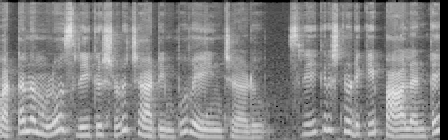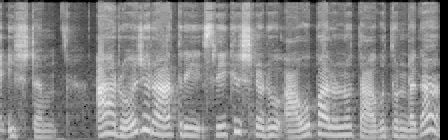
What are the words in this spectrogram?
పట్టణంలో శ్రీకృష్ణుడు చాటింపు వేయించాడు. శ్రీకృష్ణుడికి పాలంటే ఇష్టం. ఆ రోజు రాత్రి శ్రీకృష్ణుడు ఆవు పాలను తాగుతుండగా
